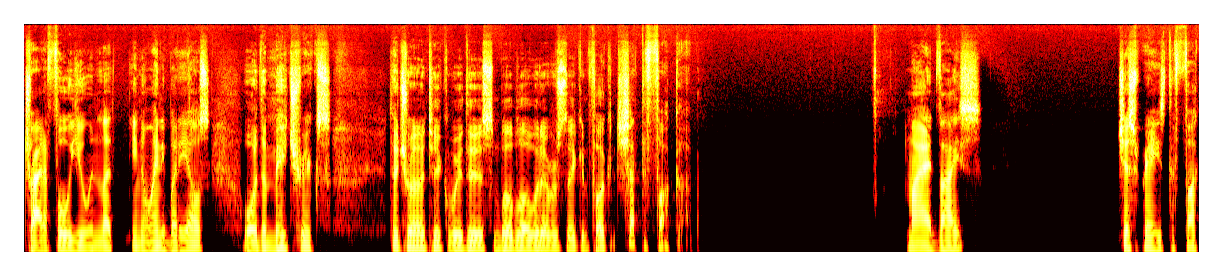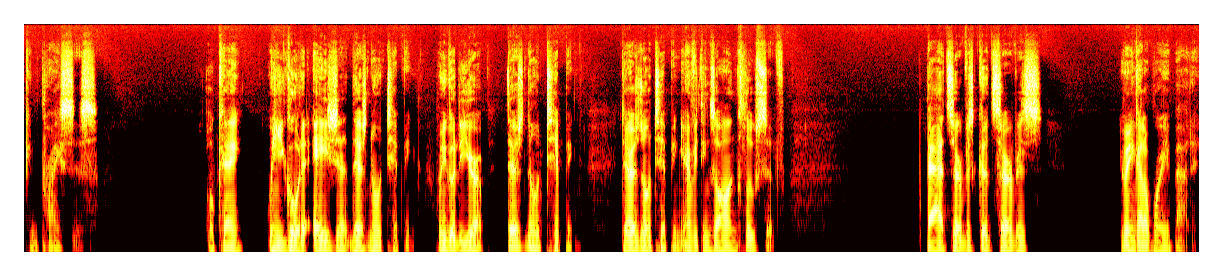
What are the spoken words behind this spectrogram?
try to fool you and let, you know, anybody else or the Matrix, they're trying to take away this and blah, blah, whatever, so they can fucking shut the fuck up. My advice just raise the fucking prices. Okay. When you go to Asia, there's no tipping. When you go to Europe, there's no tipping. There's no tipping. Everything's all inclusive. Bad service, good service, you ain't got to worry about it.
